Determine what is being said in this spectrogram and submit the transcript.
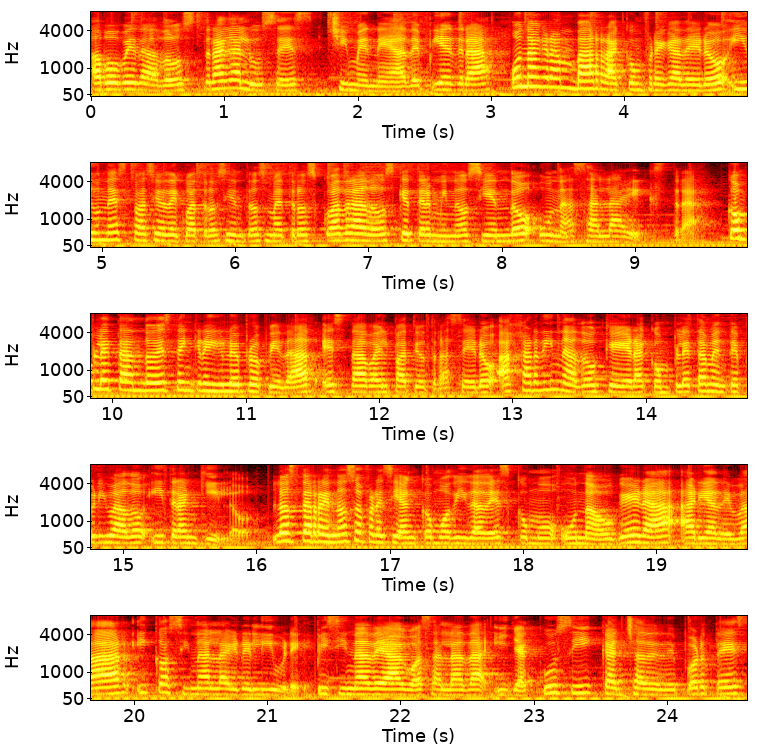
abovedados, tragaluces, chimenea de piedra, una gran barra con fregadero y un espacio de 400 metros cuadrados que terminó siendo una sala extra. Completando esta increíble propiedad estaba el patio trasero ajardinado que era completamente privado y tranquilo. Los terrenos ofrecían comodidades como una hoguera, área de bar y cocina al aire libre, piscina de agua salada y jacuzzi, cancha de deportes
